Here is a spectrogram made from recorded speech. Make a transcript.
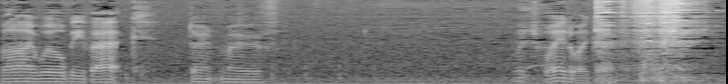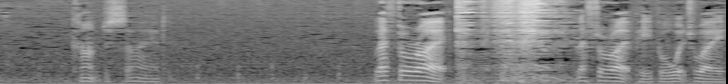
But I will be back. Don't move. Which way do I go? Can't decide. Left or right? Left or right, people? Which way?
